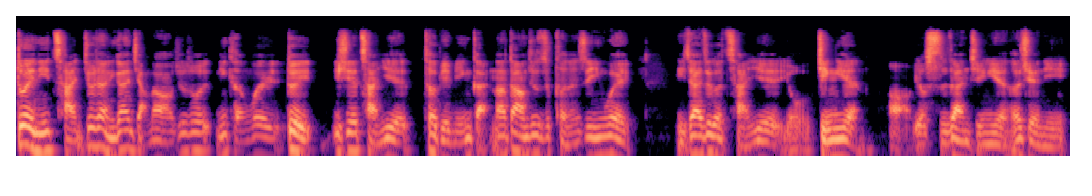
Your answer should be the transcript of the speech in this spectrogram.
对你产，就像你刚才讲到，就是说你可能会对一些产业特别敏感。那当然就是可能是因为你在这个产业有经验啊，有实战经验，而且你。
